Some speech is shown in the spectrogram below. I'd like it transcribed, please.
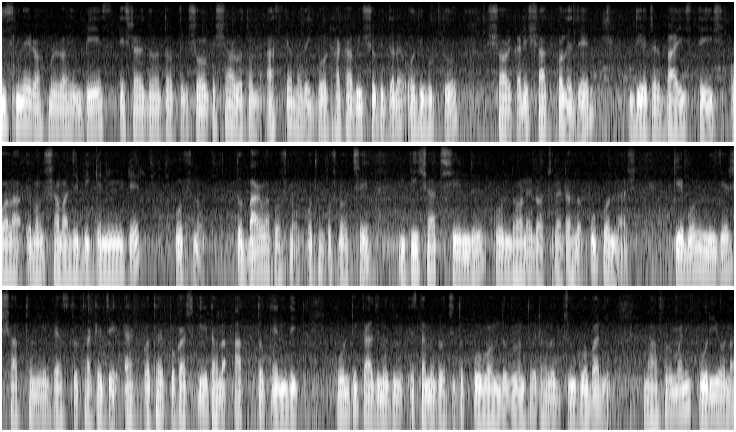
বিসমিল্লাহ রহমান রহিম বেস, স্টারের জন্য তরফ থেকে সকলকে স্বাগতম। আজকে আমরা দেখব ঢাকা বিশ্ববিদ্যালয় অধিভুক্ত সরকারি সাত কলেজের দুই হাজার বাইশ তেইশ কলা এবং সামাজিক বিজ্ঞান ইউনিটের প্রশ্ন। তো বাংলা প্রশ্ন, প্রথম প্রশ্ন হচ্ছে, বিষাদ সিন্ধু কোন ধরনের রচনা? এটা হলো উপন্যাস। কেবল নিজের স্বার্থ নিয়ে ব্যস্ত থাকে যে এক কথায় প্রকাশ কি? এটা হলো আত্মকেন্দ্রিক। কোনটি কাজী নজরুল ইসলামের রচিত প্রবন্ধ গ্রন্থ? এটা হলো যুগবাণী। মাফরমানি করিও না,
